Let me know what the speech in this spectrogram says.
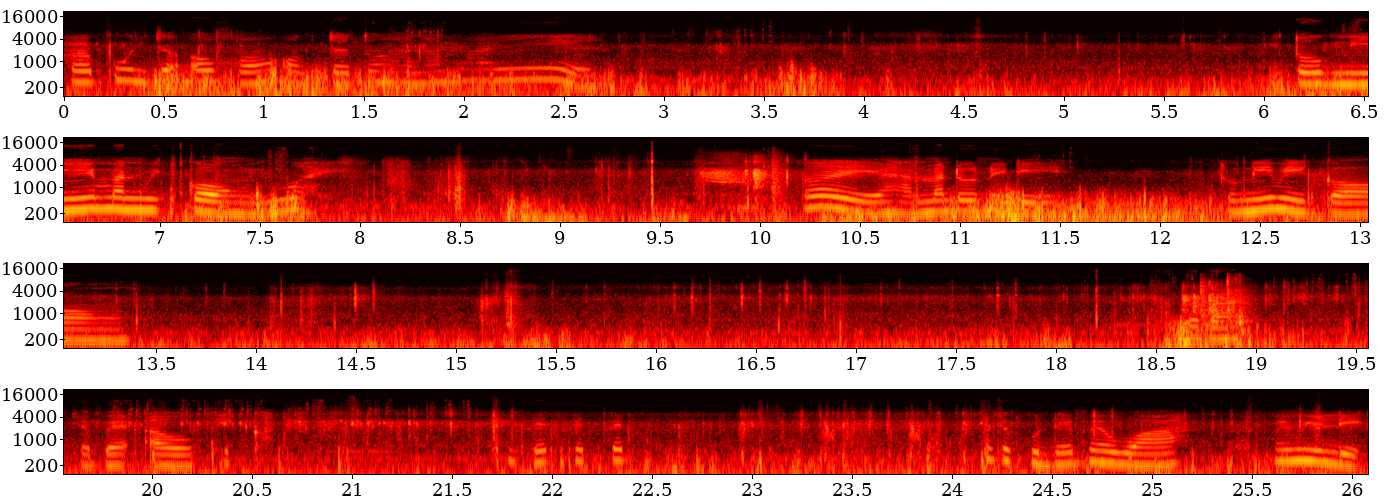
ข้าพูนจะเอาของออกจากตรงนั้นทำไมตรงนี้มันมีกล่องด้วย ฮ้ย หันมาดูหน่อยดี ตรงนี้มีกอง จะไปจะไปเอาเพชรก่อนเพชรเพชรเพชรน่าจะขุดได้ไหมวะ ไม่มีเหล็ก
